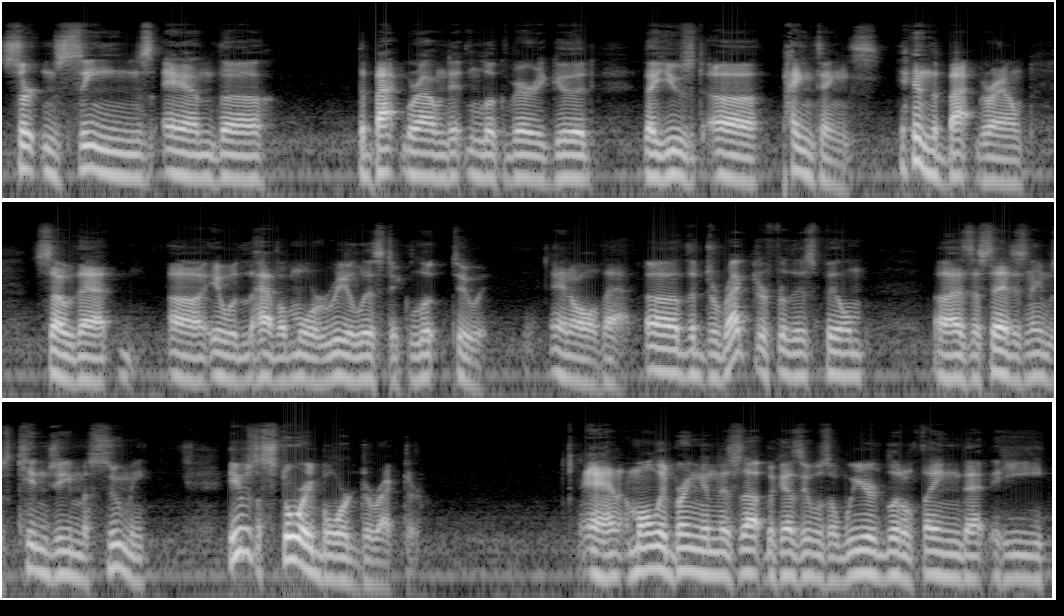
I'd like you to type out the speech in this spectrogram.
certain scenes and the the background didn't look very good they used uh, paintings in the background so that uh, it would have a more realistic look to it and all that. Uh, the director for this film, uh, as I said, his name was Kenji Misumi. He was a storyboard director. And I'm only bringing this up because it was a weird little thing that he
